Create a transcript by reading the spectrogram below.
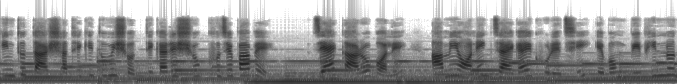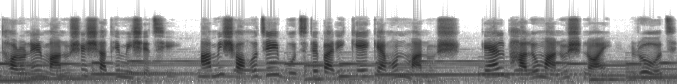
কিন্তু তার সাথে কি তুমি সত্যিকারের সুখ খুঁজে পাবে? জ্যাক আরও বলে, আমি অনেক জায়গায় ঘুরেছি এবং বিভিন্ন ধরনের মানুষের সাথে মিশেছি। আমি সহজেই বুঝতে পারি কে কেমন মানুষ। ক্যাল ভালো মানুষ নয়, রোজ,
